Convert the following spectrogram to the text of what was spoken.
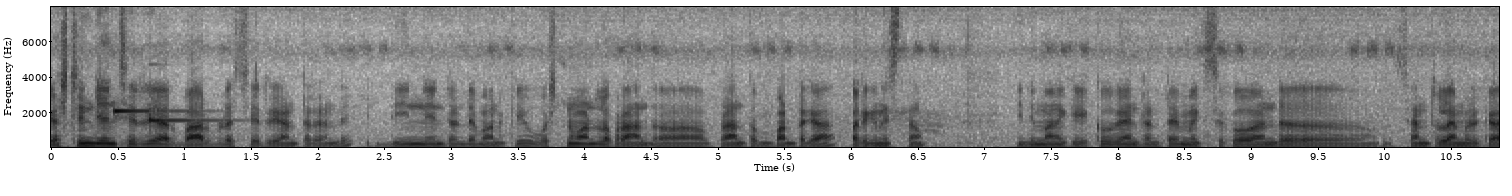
West Indian cherry or Barbados cherry అంటారండి. దీన్ని ఏంటంటే మనకి ఉష్ణమండల ప్రాంత ప్రాంతం పంటగా పరిగణిస్తాం. ఇది మనకి ఎక్కువగా ఏంటంటే మెక్సికో అండ్ సెంట్రల్ అమెరికా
